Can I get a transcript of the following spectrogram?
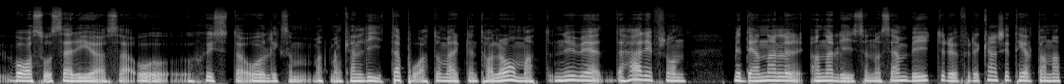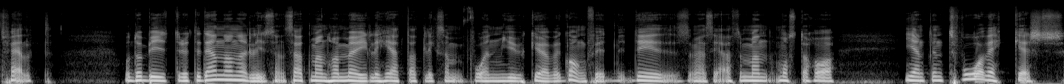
vara så seriösa och, och schyssta och liksom att man kan lita på att de verkligen talar om att nu är det här är från med den analysen och sen byter du för det kanske är ett helt annat fält. Och då byter du till den analysen så att man har möjlighet att liksom få en mjuk övergång. För det är som jag säger, alltså man måste ha egentligen två veckors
